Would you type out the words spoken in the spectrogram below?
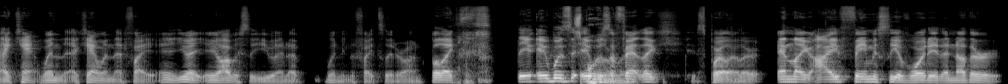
I can't win. I can't win that fight. And you, you know, obviously you end up winning the fights later on. But like it, it was it was a Spoiler fan like spoiler alert. And like I famously avoided another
